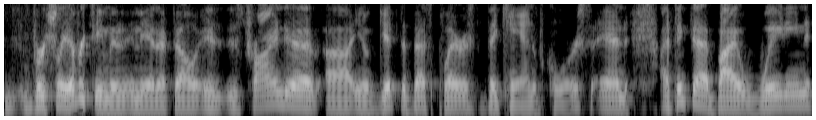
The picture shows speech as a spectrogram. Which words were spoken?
virtually every team in, in the NFL is, is trying to, uh, you know, get the best players that they can, of course. And I think that by waiting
